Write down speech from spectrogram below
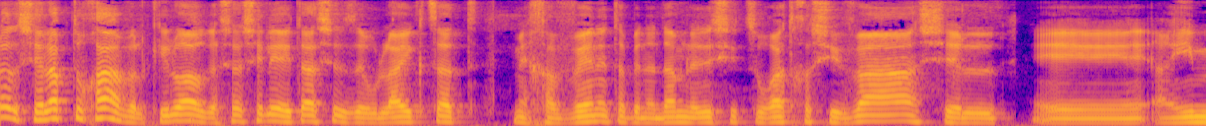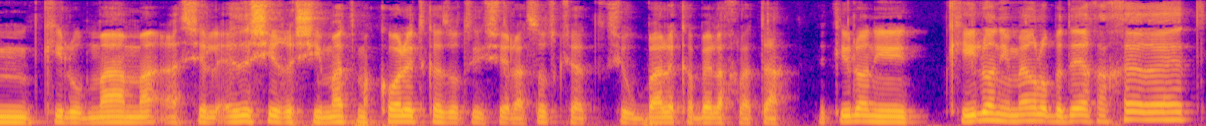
לא זו שאלה פתוחה אבל כאילו ההרגשה שלי הייתה שזה אולי קצת מכוון את הבן אדם לאיזושהי צורת חשיבה של אה, האם כאילו מה, מה של איזושהי רשימת מכולת כזאת של לעשות כשאת, כשהוא בא לקבל החלטה. וכאילו אני כאילו אני אומר לו בדרך אחרת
